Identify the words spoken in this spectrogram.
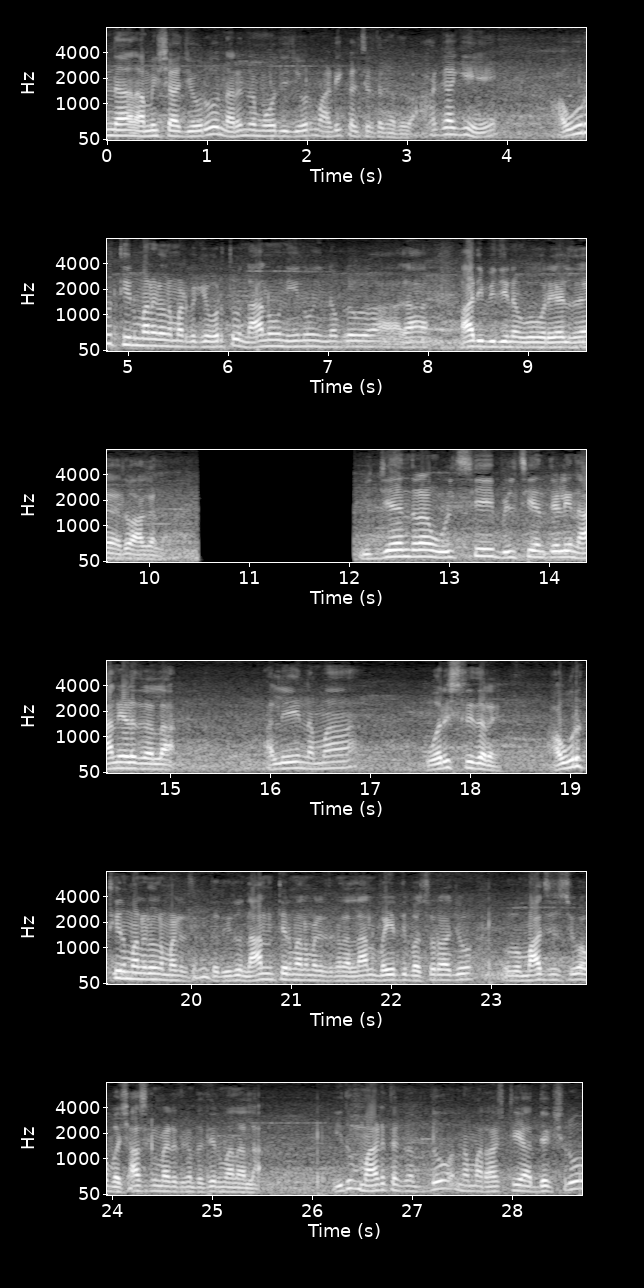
ಇನ್ನು ಅಮಿತ್ ಶಾಜಿಯವರು, ನರೇಂದ್ರ ಮೋದಿಜಿಯವರು ಮಾಡಿ ಕಳಿಸಿರ್ತಕ್ಕಂಥದ್ದು. ಹಾಗಾಗಿ ಅವರು ತೀರ್ಮಾನಗಳನ್ನ ಮಾಡಬೇಕೇ ಹೊರತು ನಾನು, ನೀನು ಇನ್ನೊಬ್ಬರು ಆದಿ ಹೋಗೋರು ಹೇಳಿದ್ರೆ ಅದು ಆಗಲ್ಲ. ವಿಜಯೇಂದ್ರ ಉಳಿಸಿ, ಬಿಳಿಸಿ ಅಂತೇಳಿ ನಾನು ಹೇಳಿದ್ರಲ್ಲ, ಅಲ್ಲಿ ನಮ್ಮ ವರಿಷ್ಠರಿದ್ದಾರೆ. ಅವರು ತೀರ್ಮಾನಗಳನ್ನ ಮಾಡಿರ್ತಕ್ಕಂಥದ್ದು. ಇದು ನಾನು ತೀರ್ಮಾನ ಮಾಡಿರ್ತಕ್ಕಂಥ ನಾನು ಬೈರ್ತಿ ಬಸವರಾಜು, ಒಬ್ಬ ಮಾಜಿ ಸಚಿವ, ಒಬ್ಬ ಶಾಸಕರು ಮಾಡಿರ್ತಕ್ಕಂಥ ತೀರ್ಮಾನ ಅಲ್ಲ. ಇದು ಮಾಡಿರ್ತಕ್ಕಂಥದ್ದು ನಮ್ಮ ರಾಷ್ಟ್ರೀಯ ಅಧ್ಯಕ್ಷರು,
